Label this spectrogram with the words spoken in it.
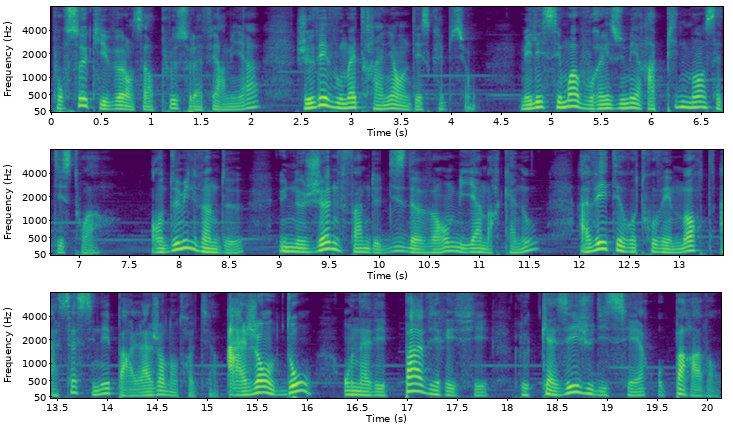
Pour ceux qui veulent en savoir plus sur l'affaire MIA, je vais vous mettre un lien en description. Mais laissez-moi vous résumer rapidement cette histoire. En 2022, une jeune femme de 19 ans, Mia Marcano, avait été retrouvée morte assassinée par l'agent d'entretien. Agent dont on n'avait pas vérifié le casier judiciaire auparavant.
